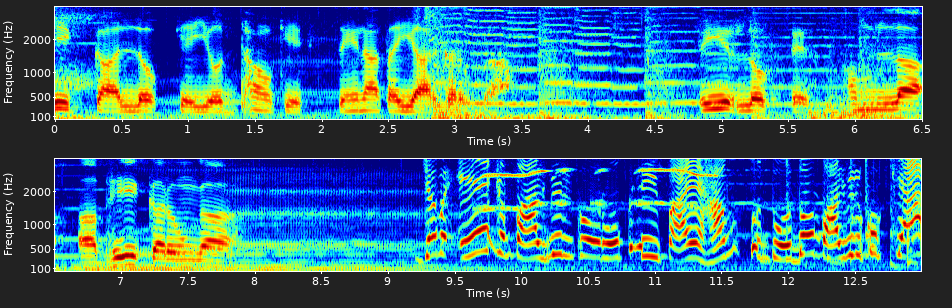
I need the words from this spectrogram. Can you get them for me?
मैं अधिक काल लोक के योद्धाओं की एक सेना तैयार करूँगा। वीर लोक पे हमला अभी करूँगा। जब एक बालवीर को रोक नहीं पाए हम तो दो दो बालवीर को क्या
